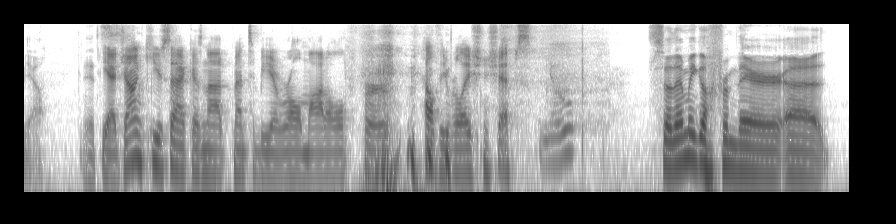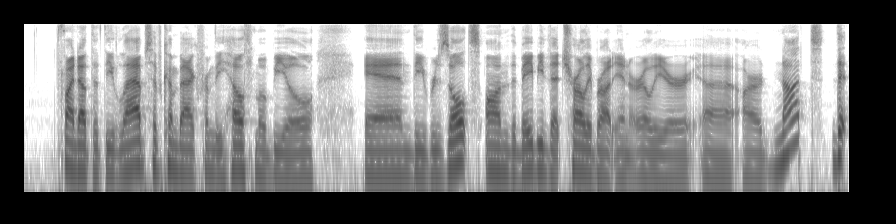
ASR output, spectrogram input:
Yeah, it's Yeah, John Cusack is not meant to be a role model for healthy relationships. nope. So then we go from there, uh, find out that the labs have come back from the health mobile, and the results on the baby that Charlie brought in earlier uh, are not that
